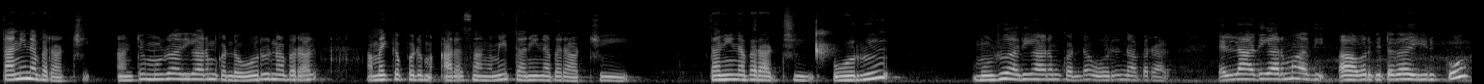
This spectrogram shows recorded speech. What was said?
தனிநபர் ஆட்சி. அன்ட்டு முழு அதிகாரம் கொண்ட ஒரு நபரால் அமைக்கப்படும் அரசாங்கமே தனிநபர் ஆட்சி. தனிநபர் ஆட்சி. ஒரு முழு அதிகாரம் கொண்ட ஒரு நபரால். எல்லா அதிகாரமும் அதி அவர்கிட்ட தான் இருக்கும்.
